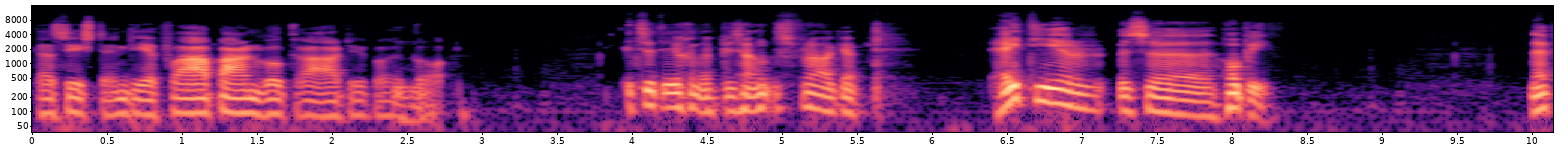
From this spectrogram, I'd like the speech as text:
Das ist dann die Fahrbahn, wo gerade übergeht. Jetzt würde ich etwas anderes fragen. Habt ihr ein äh, Hobby? Neben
